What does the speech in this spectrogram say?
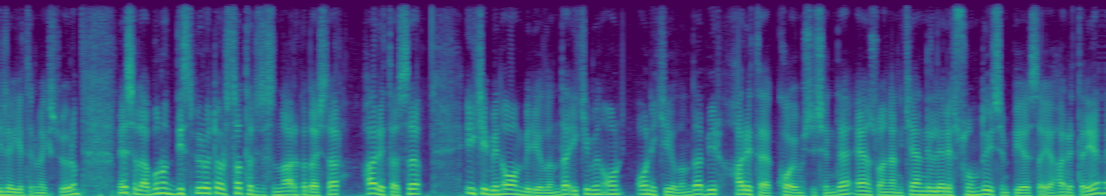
dile getirmek istiyorum. Mesela bunun distribütör satıcısının arkadaşlar haritası 2011 yılında 2012 yılında bir harita koymuş içinde. En son hani kendileri sunduğu için piyasaya haritayı.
